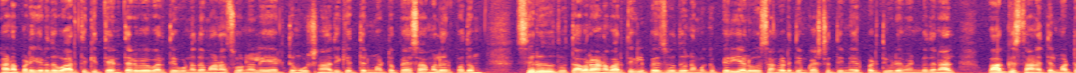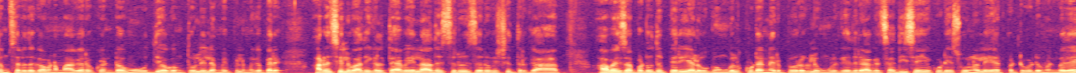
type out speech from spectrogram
காணப்படுகிறது. வார்த்தைக்கு தேன் தடவை வார்த்தை உன்னதமான சூழ்நிலையை எடுத்தும் உஷ்ணாதிக்கத்தில் மட்டும் பேசாமல் இருப்பதும் சிறு தவறான வார்த்தைகள் பேசுவது நமக்கு பெரிய அளவு சங்கடத்தையும் கஷ்டத்தையும் ஏற்படுத்திவிடும் என்பதனால் பாகிஸ்தானத்தில் மட்டும் சிறிது கவனமாக இருக்க வேண்டும். உத்தியோகம் தொழில் அமைப்பில் மிகப்பெரிய அரசியல்வாதிகள் தேவையில்லாத சிறு சிறு விஷயத்திற்கு ஆவேசப்படுவது பெரிய அளவுக்கு உங்களுக்கு உடன் இருப்பவர்கள் உங்களுக்கு எதிராக சதி செய்யக்கூடிய சூழ்நிலை ஏற்பட்டுவிடும் என்பதை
